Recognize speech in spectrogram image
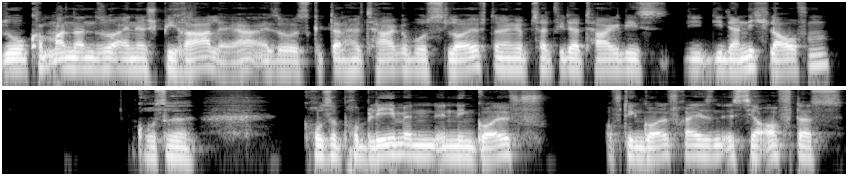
so kommt man dann so eine Spirale, ja. Also es gibt dann halt Tage, wo es läuft, und dann gibt es halt wieder Tage, die's, die, die dann nicht laufen. Große, große Probleme in, in den Golf, auf den Golfreisen ist ja oft, dass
